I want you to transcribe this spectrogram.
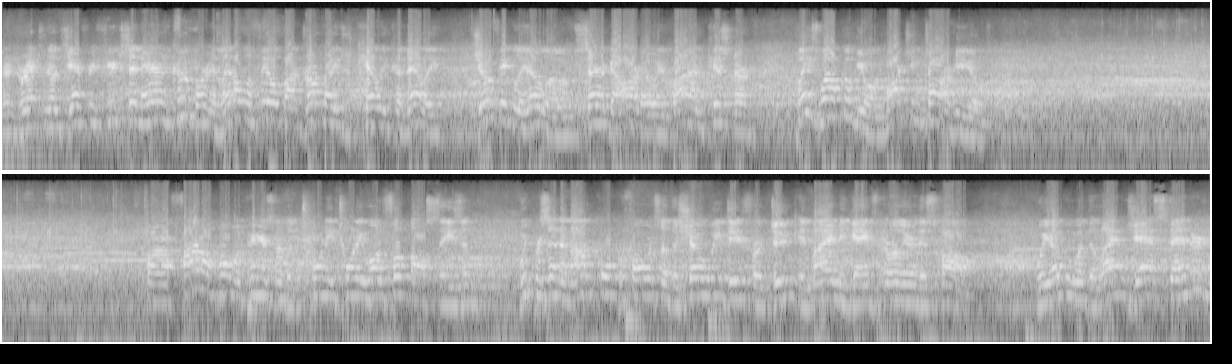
Under direction of Jeffrey Fuchs and Aaron Cooper and led on the field by drum majors Kelly Canelli, Joe Figliolo, Sarah Gallardo, and Brian Kistner. Please welcome your marching Tar Heels. For our final home appearance of the 2021 football season, we present an encore performance of the show we did for Duke and Miami games earlier this fall. We open with the Latin Jazz Standard,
